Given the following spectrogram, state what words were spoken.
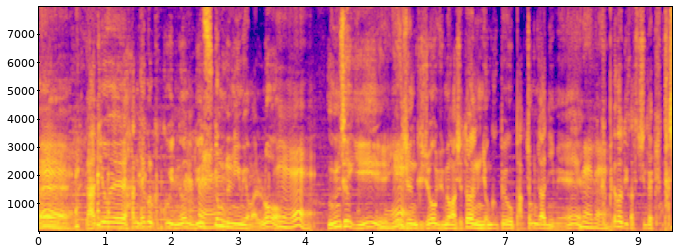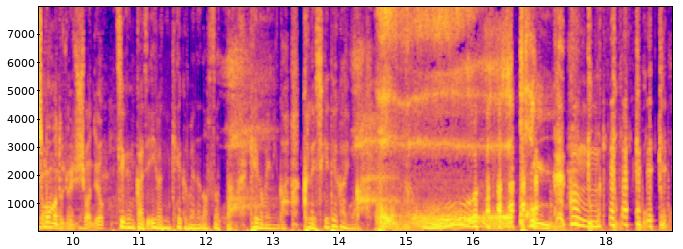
네. 예. 라디오의 한 획을 긋고 있는 우리 네. 수경 누님이야말로 예. 은색이 네. 예전 그죠 유명하셨던 연극 배우 박정자님의 네네. 그 패러디 같으신데 다시 한 네. 번만 더 좀 해주시면 안 돼요? 지금까지 이런 개그맨은 없었다. 개그맨인가 클래식의 대가인가. 오, 쿵, 꿍. 뚜벅 뚜벅 뚜벅.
